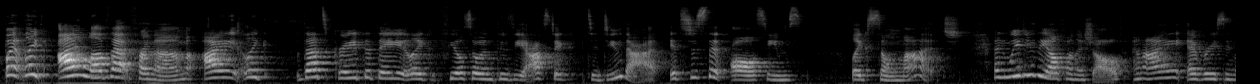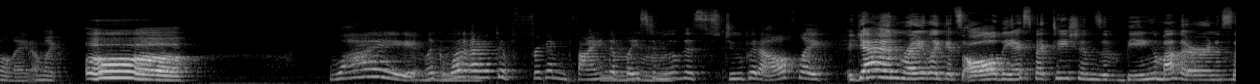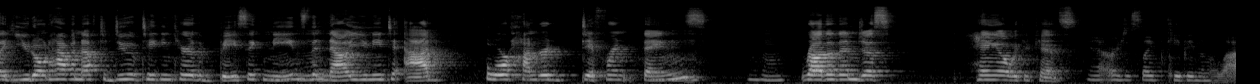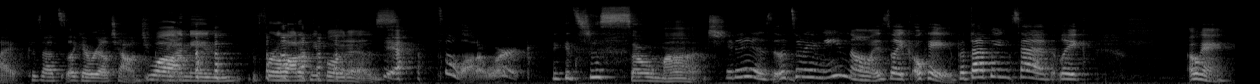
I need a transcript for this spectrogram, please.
but like I love that for them. I like that's great that they like feel so enthusiastic to do that. It's just that all seems like so much. And we do the elf on the shelf, and I every single night I'm like, ugh. Why? Like, what? Mm-hmm. I have to freaking find a place to mm-hmm. move this stupid elf? Like, Again, right? Like it's all the expectations of being a mother, and it's like mm. you don't have enough to do of taking care of the basic needs Mm-hmm. that now you need to add 400 different things Mm-hmm. rather than just hang out with your kids. yeah, or just like keeping them alive because that's like a real challenge. For Well, I mean, for a lot of people, it is. yeah, it's a lot of work. Like it's just so much. It is. That's what I mean, though. It's like, okay, but that being said, like, okay,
